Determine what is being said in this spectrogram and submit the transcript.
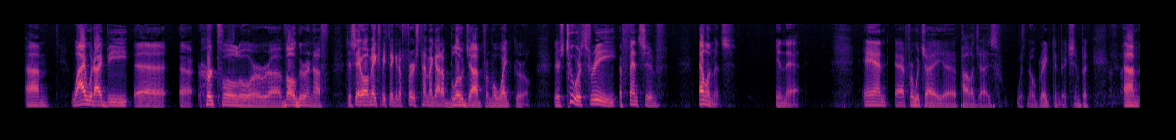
um, why would I be uh, uh, hurtful or uh, vulgar enough to say, "Oh, it makes me think of the first time I got a blowjob from a white girl"? There's two or three offensive elements in that, and uh, for which I uh, apologize with no great conviction. But, um,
